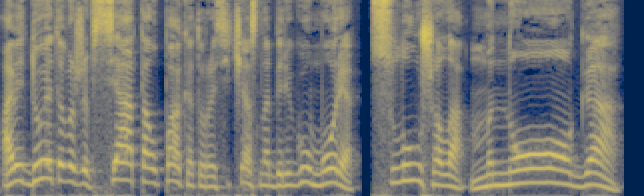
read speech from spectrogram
А ведь до этого же вся толпа, которая сейчас на берегу моря, слушала много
